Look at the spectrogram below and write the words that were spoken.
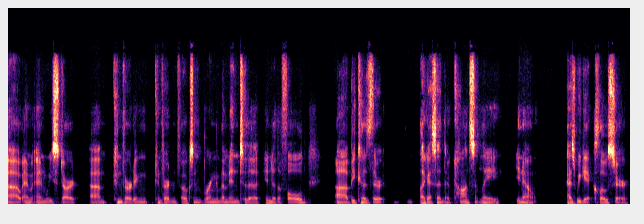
Uh, and, and we start um, converting converting folks and bringing them into the into the fold uh, because they're like I said they're constantly you know as we get closer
